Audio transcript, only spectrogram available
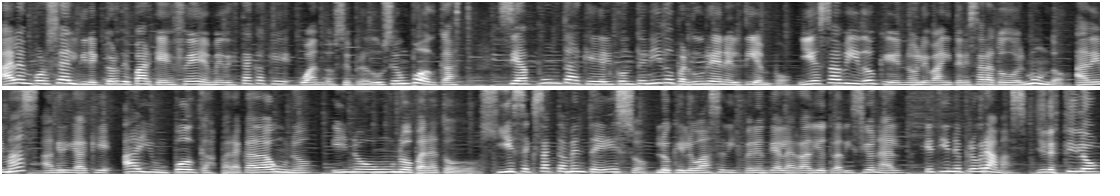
Alan Porcel, director de Parque FM, destaca que cuando se produce un podcast, se apunta a que el contenido perdure en el tiempo y es sabido que no le va a interesar a todo el mundo. Además, agrega que hay un podcast para cada uno y no uno para todos. Y es exactamente eso lo que lo hace diferente a la radio tradicional que tiene programas. ¿Y el estilo?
